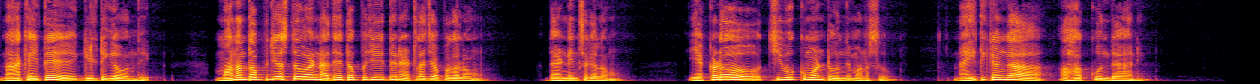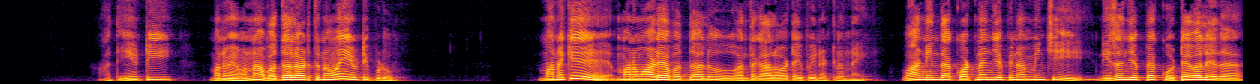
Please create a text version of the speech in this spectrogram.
నాకైతే గిల్టీగా ఉంది. మనం తప్పు చేస్తూ వాడిని అదే తప్పు చేయొద్దని ఎట్లా చెప్పగలం? దండించగలం? ఎక్కడో చివుక్కుమంటూ ఉంది మనసు. నైతికంగా ఆ హక్కు ఉందా అని. అదేమిటి? మనం ఏమన్నా అబద్ధాలు ఆడుతున్నామా ఏమిటి ఇప్పుడు? మనకే మనం ఆడే అబద్ధాలు అంతగా అలవాటైపోయినట్లున్నాయి. వాడిని ఇందా కొట్టనని చెప్పి నమ్మించి నిజం చెప్పా కొట్టేవా లేదా?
